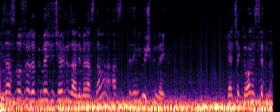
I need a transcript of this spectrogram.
Biz aslında o sırada 4000 5000 çevirdim zannediyorum ben aslında ama aslında dediğin gibi 3000 değil. Gerçekte o an hissedilen.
